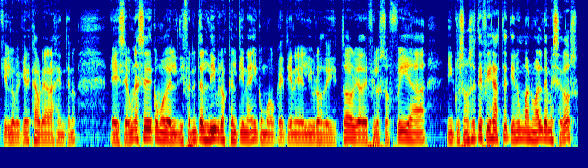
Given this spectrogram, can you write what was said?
que, lo que quiere es cabrear a la gente, ¿no? Eh, según una serie como de diferentes libros que él tiene ahí, como que tiene libros de historia, de filosofía, incluso no sé si te fijaste, tiene un manual de MS2,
